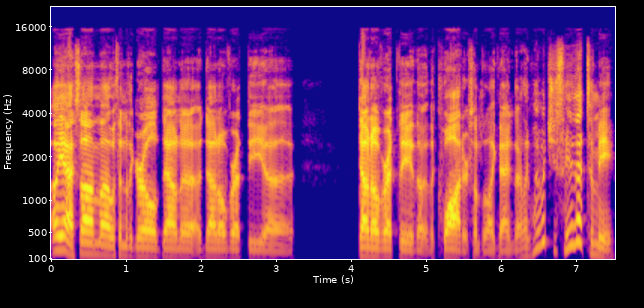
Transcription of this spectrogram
oh yeah i saw him uh, with another girl down uh, down over at the uh down over at the, the the quad or something like that and they're like why would you say that to me?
